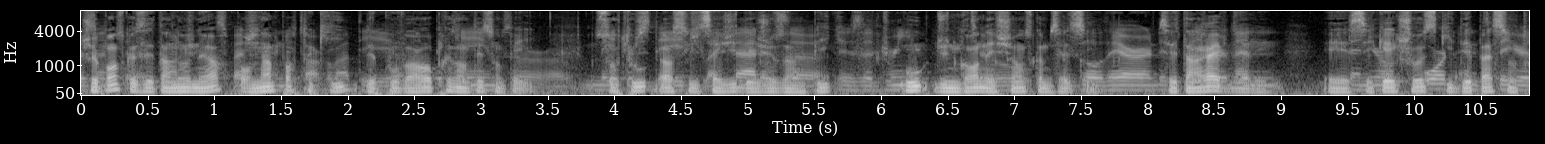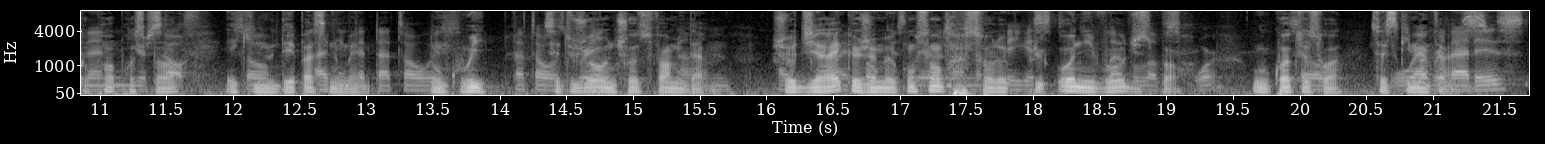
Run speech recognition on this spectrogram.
Je pense que c'est un honneur pour n'importe qui de pouvoir représenter son pays, surtout lorsqu'il s'agit des Jeux olympiques ou d'une grande échéance comme celle-ci. C'est un rêve d'y aller. Et c'est quelque chose qui dépasse notre propre sport et qui nous dépasse nous-mêmes. Donc oui, c'est toujours une chose formidable. Um, je dirais que je me concentre sur le plus haut niveau du sport, ou quoi que ce soit. C'est ce qui m'intéresse.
